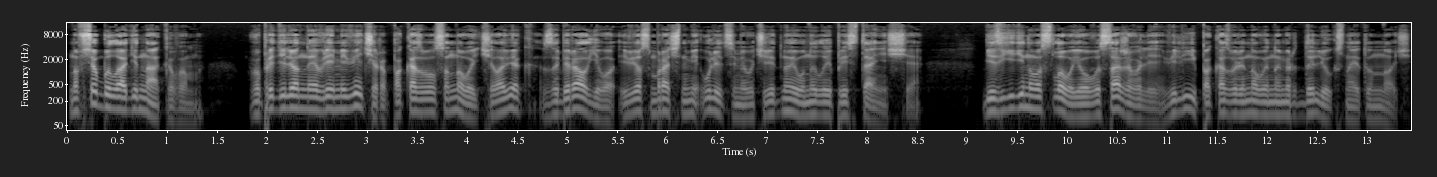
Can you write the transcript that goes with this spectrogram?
Но все было одинаковым. В определенное время вечера показывался новый человек, забирал его и вез мрачными улицами в очередное унылое пристанище. Без единого слова его высаживали, вели и показывали новый номер «Делюкс» на эту ночь.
